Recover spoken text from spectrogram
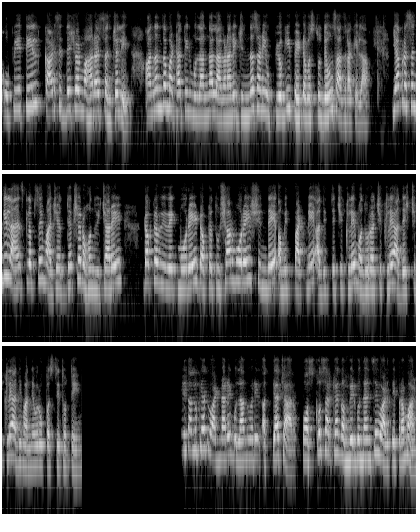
कोपी येथील काळसिद्धेश्वर महाराज संचलित आनंद मठातील मुलांना लागणारी जिन्नस आणि उपयोगी भेटवस्तू देऊन साजरा केला. या प्रसंगी लायन्स क्लबचे माजी अध्यक्ष रोहन विचारे डॉक्टर विवेक मोरे डॉक्टर तुषार मोरे शिंदे अमित पाटणे आदित्य चिखले मधुरा चिखले आदेश चिखले आदी मान्यवर उपस्थित होते. तालुक्यात वाढणारे मुलांवरील अत्याचार पॉस्को सारख्या गंभीर गुन्ह्यांचे वाढते प्रमाण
